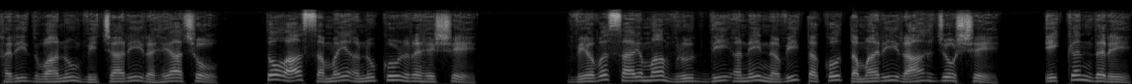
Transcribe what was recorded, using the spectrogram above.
ખરીદવાનું વિચારી રહ્યા છો, તો આ સમય અનુકૂળ રહેશે. વ્યવસાયમાં વૃદ્ધિ અને નવી તકો તમારી રાહ જોશે. એકંદરે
